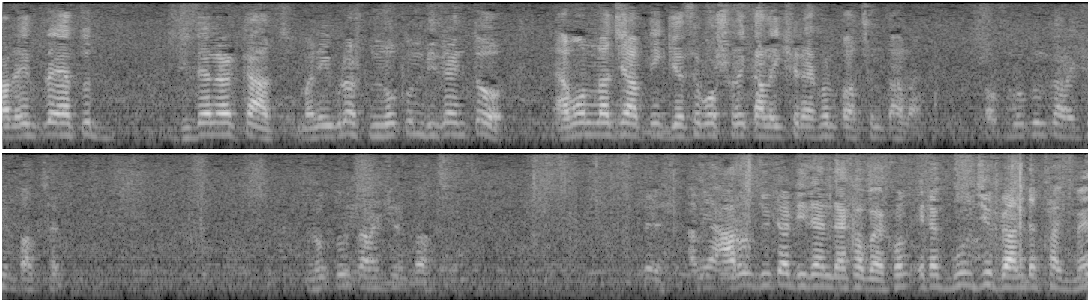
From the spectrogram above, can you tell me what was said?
আর এগুলো এত ডিজাইনার কাজ মানে এগুলো নতুন ডিজাইন তো এমন না যে আপনি গেছে বছরে কালেকশন এখন পাচ্ছেন তা না। সব নতুন কালেকশন পাচ্ছেন। নতুন কালেকশন পাচ্ছেন। আমি আরও দুইটা ডিজাইন দেখাবো এখন। এটা গুলজি ব্র্যান্ডের থাকবে।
